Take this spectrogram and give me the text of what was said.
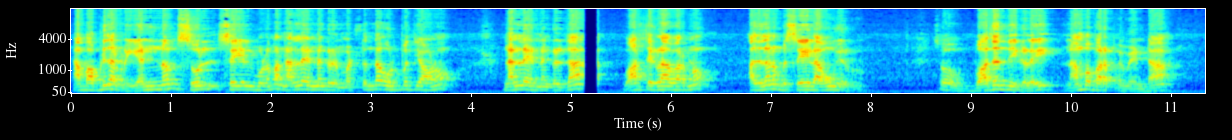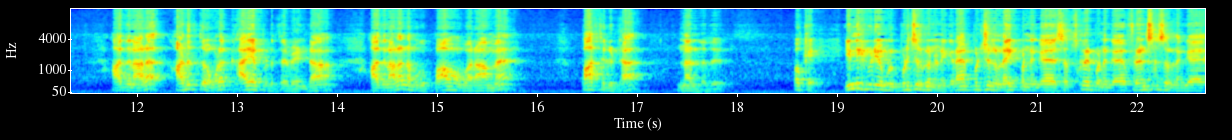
நம்ம அப்படி தான் இருக்கணும். எண்ணம் சொல் செயல் மூலமாக நல்ல எண்ணங்கள் மட்டும்தான் உற்பத்தி ஆகணும். நல்ல எண்ணங்கள் தான் வார்த்தைகளாக வரணும். அதுதான் நம்ம செயலாகவும் இருக்கணும். ஸோ வதந்திகளை நம்ம பரப்ப வேண்டாம். அதனால் அடுத்தவங்கள காயப்படுத்த வேண்டாம். அதனால் நமக்கு பாவம் வராமல் பார்த்துக்கிட்டா நல்லது. ஓகே இன்றைக்கி வீடியோ உங்களுக்கு பிடிச்சிருக்குன்னு நினைக்கிறேன். பிடிச்சிருக்க லைக் பண்ணுங்கள் சப்ஸ்கிரைப் பண்ணுங்கள் ஃப்ரெண்ட்ஸுக்கு சொல்லுங்கள்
